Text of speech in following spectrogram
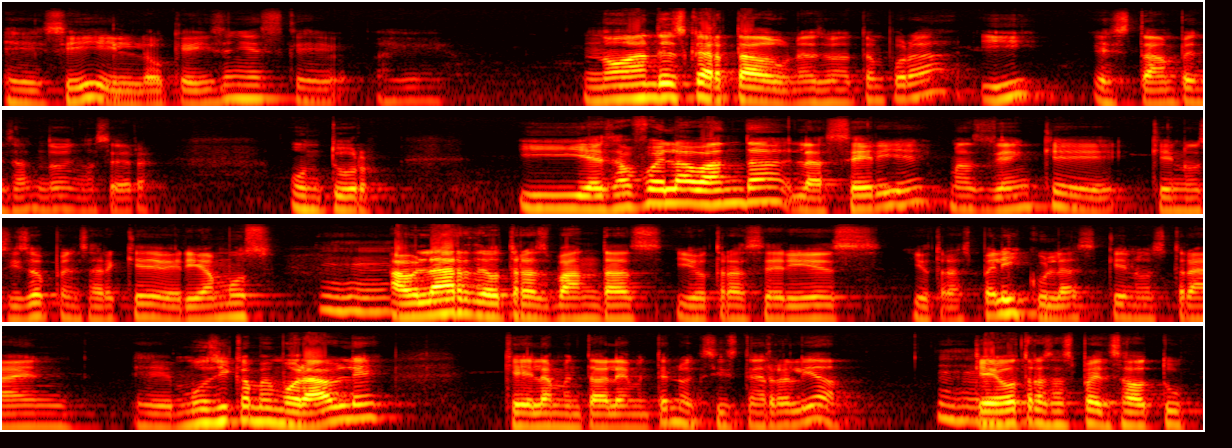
eh, sí, lo que dicen es que eh, no han descartado una segunda temporada y están pensando en hacer un tour. Y esa fue la banda, la serie, más bien, que, que nos hizo pensar que deberíamos hablar de otras bandas y otras series y otras películas que nos traen eh, música memorable que lamentablemente no existe en realidad. ¿Qué otras has pensado tú?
